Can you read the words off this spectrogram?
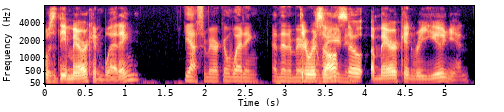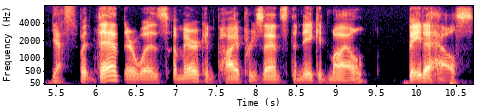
was it the American Wedding? Yes, American Wedding, and then American. there was Reunion. also American Reunion, yes. but then there was American Pie Presents The Naked Mile, Beta House,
